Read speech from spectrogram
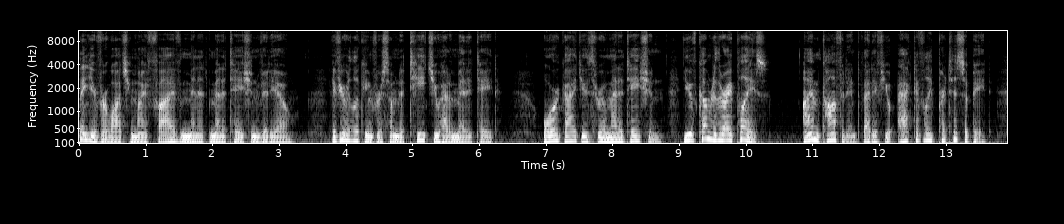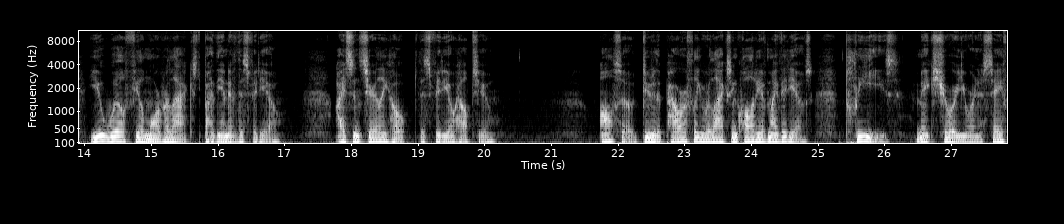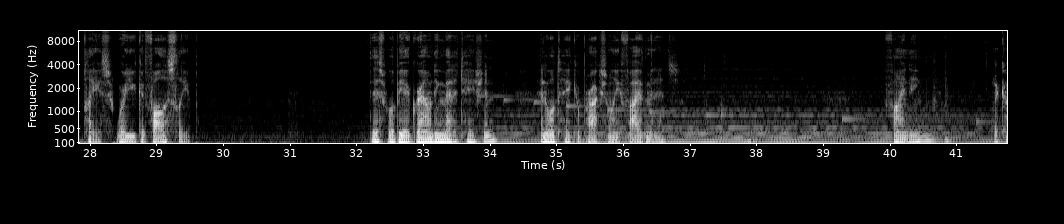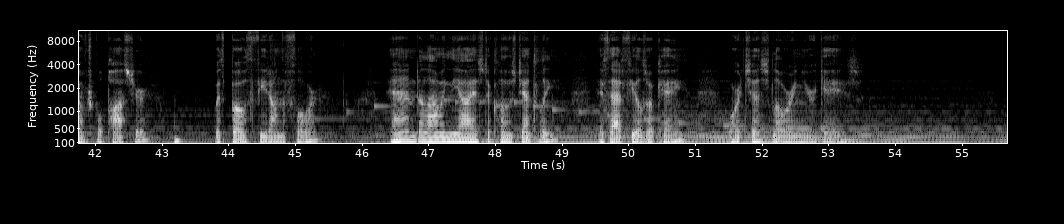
Thank you for watching my 5 minute meditation video. If you're looking for someone to teach you how to meditate or guide you through a meditation, you've come to the right place. I am confident that if you actively participate, you will feel more relaxed by the end of this video. I sincerely hope this video helps you. Also, due to the powerfully relaxing quality of my videos, please make sure you are in a safe place where you could fall asleep. This will be a grounding meditation and will take approximately five minutes. Finding a comfortable posture with both feet on the floor and allowing the eyes to close gently if that feels okay or just lowering your gaze.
